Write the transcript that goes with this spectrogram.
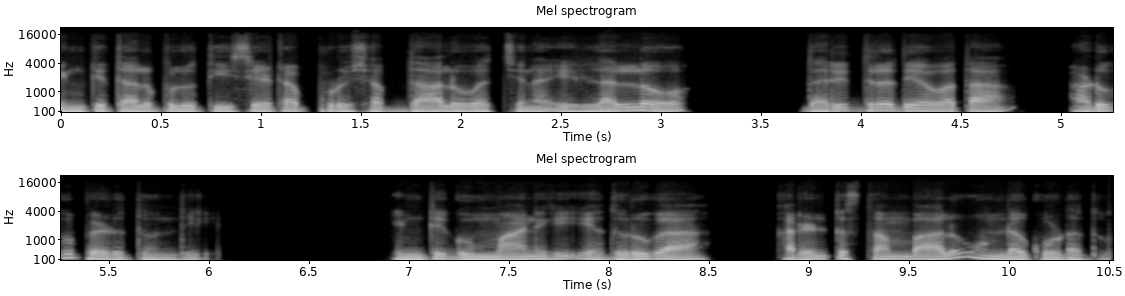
ఇంటి తలుపులు తీసేటప్పుడు శబ్దాలు వచ్చిన ఇళ్ళల్లో దరిద్రదేవత అడుగు పెడుతుంది. ఇంటి గుమ్మానికి ఎదురుగా కరెంటు స్తంభాలు ఉండకూడదు.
